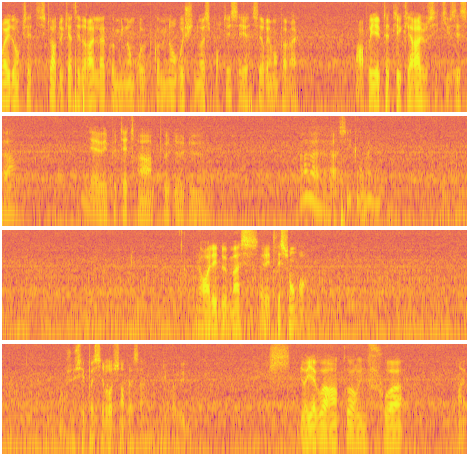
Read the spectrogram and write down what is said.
Ouais donc cette histoire de cathédrale là comme une ombre, comme une ombre chinoise portée c'est vraiment pas mal. Alors après il y avait peut-être l'éclairage aussi qui faisait ça. Il y avait peut-être un peu de. Ah si quand même. Alors elle est de masse, elle est très sombre. Je sais pas si elle ressemble à ça, je l'ai pas vu. Il doit y avoir encore une fois... Ouais.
